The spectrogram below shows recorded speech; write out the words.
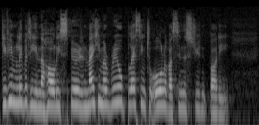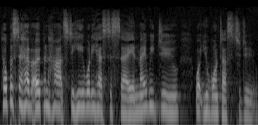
Give him liberty in the Holy Spirit and make him a real blessing to all of us in the student body. Help us to have open hearts to hear what he has to say, and may we do what you want us to do.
